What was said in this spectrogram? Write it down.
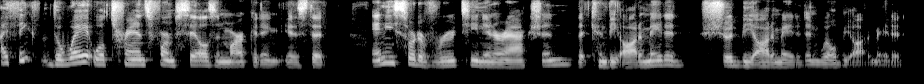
I think the way it will transform sales and marketing is that any sort of routine interaction that can be automated should be automated and will be automated.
